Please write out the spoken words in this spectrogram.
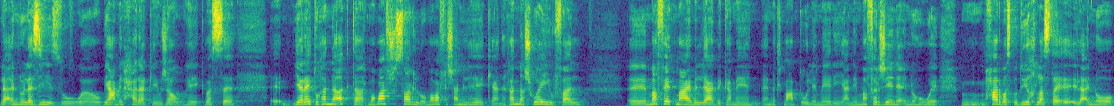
لأنه لذيذ وبيعمل حركة وجو هيك. بس آه، يا ريته غنى أكتر. ما بعرف شو صار له ما بعرف ليش عمل هيك يعني غنى شوي وفل. ما فات معي باللعبة كمان آه، مثل ما عم تقولي ماري يعني ما فرجاني إنه هو م- محاربس بده يخلص لأنه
